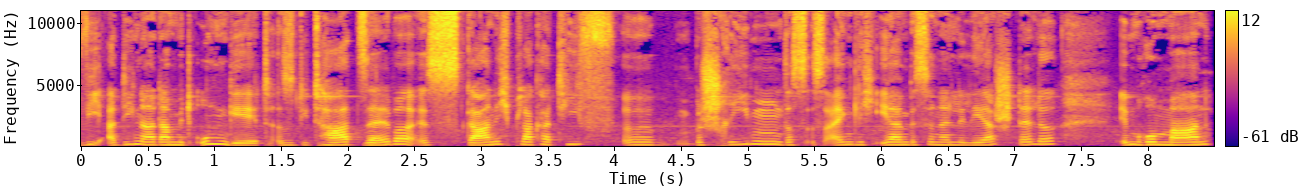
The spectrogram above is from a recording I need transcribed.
wie Adina damit umgeht. Also die Tat selber ist gar nicht plakativ äh, beschrieben. Das ist eigentlich eher ein bisschen eine Leerstelle im Roman.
